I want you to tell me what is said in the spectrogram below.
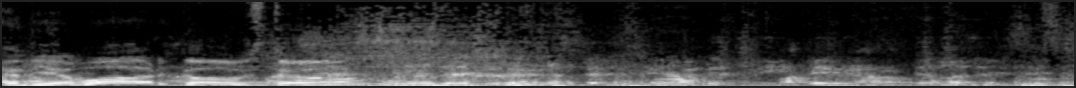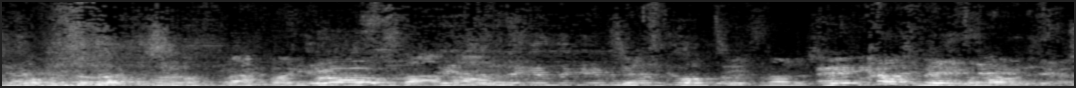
And the award goes to... vond het zo leuk als iemand vraagt waar die dingen vandaan haalt. Zeg ik gewoon terug, nou, dat is heel klein meer voor nodig.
